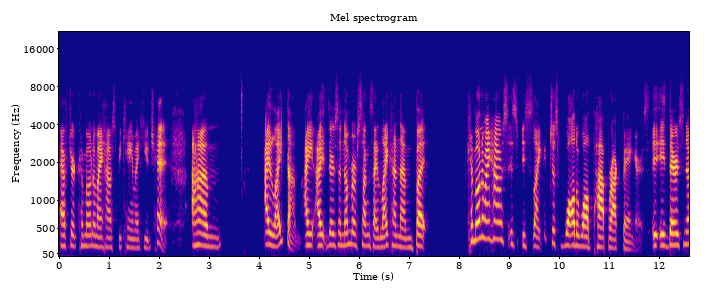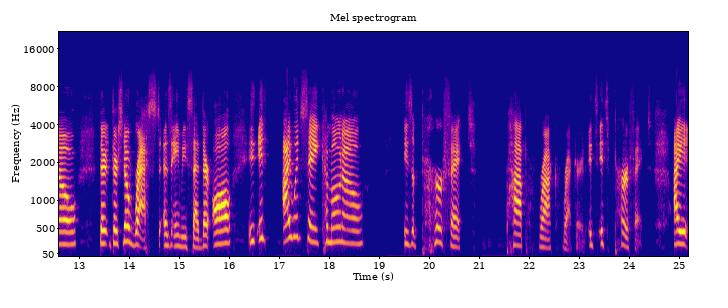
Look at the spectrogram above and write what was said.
after "Kimono My House" became a huge hit. Um, I like them. I, I there's a number of songs I like on them, but Kimono My House is is like just wall to wall pop rock bangers. It, it, there's no there there's no rest, as Amy said. They're all it, it. I would say Kimono is a perfect pop rock record. It's it's perfect. I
